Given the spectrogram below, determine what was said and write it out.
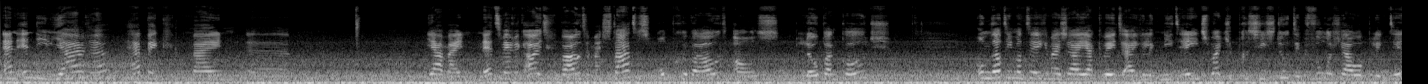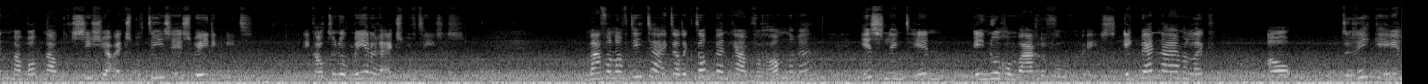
En in die jaren heb ik mijn, uh, ja, mijn netwerk uitgebouwd en mijn status opgebouwd als loopbaancoach omdat iemand tegen mij zei: Ja, ik weet eigenlijk niet eens wat je precies doet. Ik volg jou op LinkedIn, maar wat nou precies jouw expertise is, weet ik niet. Ik had toen ook meerdere expertises. Maar vanaf die tijd dat ik dat ben gaan veranderen, is LinkedIn enorm waardevol geweest. Ik ben namelijk al drie keer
